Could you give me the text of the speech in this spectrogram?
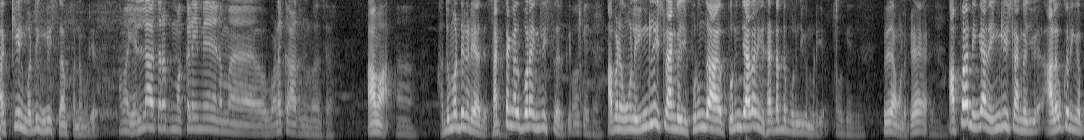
வக்கீல் மட்டும் இங்கிலீஷ்லாம் பண்ண முடியாது. ஆமா எல்லா தரப்பு மக்களையுமே நம்ம வழக்கு ஆடணும் சார்? ஆமாம் அது மட்டும் கிடையாது. சட்டங்கள் பூரா இங்கிலீஷில் இருக்குது ஓகே சார். அப்போ உங்களுக்கு இங்கிலீஷ் லாங்குவேஜ் புரிந்தா புரிஞ்சாதான் நீங்கள் சட்டத்தை புரிஞ்சிக்க முடியும். Okay sir. புரியுதா உங்களுக்கு? அப்போ நீங்கள் அதை இங்கிலீஷ் லாங்குவேஜ் அளவுக்கு நீங்கள்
